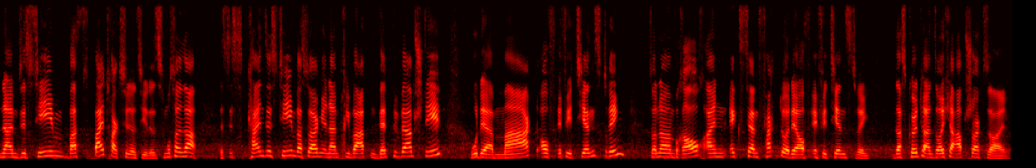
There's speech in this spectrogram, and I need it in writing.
in einem System, was beitragsfinanziert ist. Das muss man sagen. Es ist kein System, was sagen in einem privaten Wettbewerb steht, wo der Markt auf Effizienz dringt, sondern man braucht einen externen Faktor, der auf Effizienz dringt. Das könnte ein solcher Abschlag sein.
